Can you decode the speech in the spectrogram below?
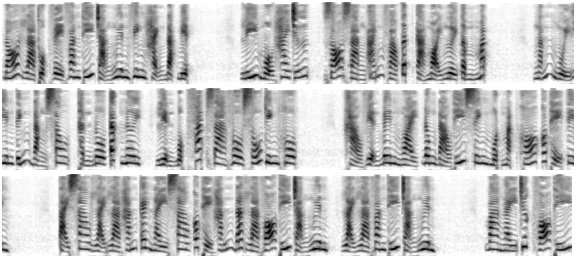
Đó là thuộc về văn thí trạng nguyên vinh hạnh đặc biệt. Lý mộ hai chữ, rõ ràng ánh vào tất cả mọi người tầm mắt. Ngắn ngủi yên tĩnh đằng sau, thần đô các nơi, liền bộc phát ra vô số kinh hô. Khảo viện bên ngoài đông đảo thí sinh một mặt khó có thể tin. Tại sao lại là hắn cái này sao có thể hắn đã là võ thí trạng nguyên, lại là văn thí trạng nguyên. Ba ngày trước võ thí,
